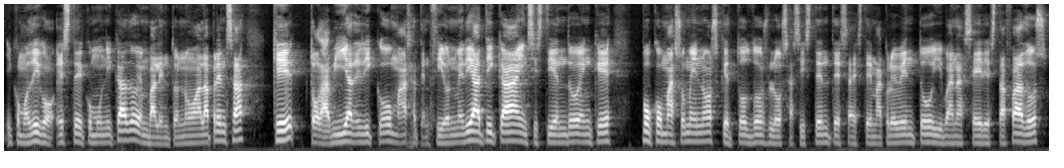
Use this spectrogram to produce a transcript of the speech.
y como digo, este comunicado envalentonó a la prensa que todavía dedicó más atención mediática, insistiendo en que poco más o menos que todos los asistentes a este macroevento iban a ser estafados,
